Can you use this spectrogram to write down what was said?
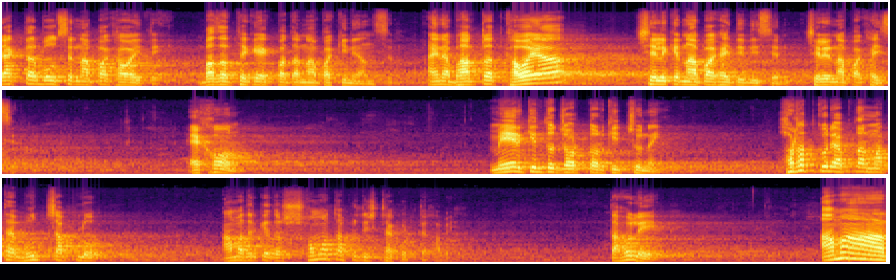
ডাক্তার বলছে নাপা খাওয়াইতে। বাজার থেকে এক পাতা নাপা কিনে আনছেন। আইনা ভাত টাত খাওয়াইয়া ছেলেকে নাপা খাইতে দিছেন। ছেলে নাপা খাইছে। এখন মেয়ের কিন্তু জ্বর টর কিচ্ছু নেই। হঠাৎ করে আপনার মাথায় ভূত চাপলো, আমাদেরকে তো সমতা প্রতিষ্ঠা করতে হবে। তাহলে আমার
